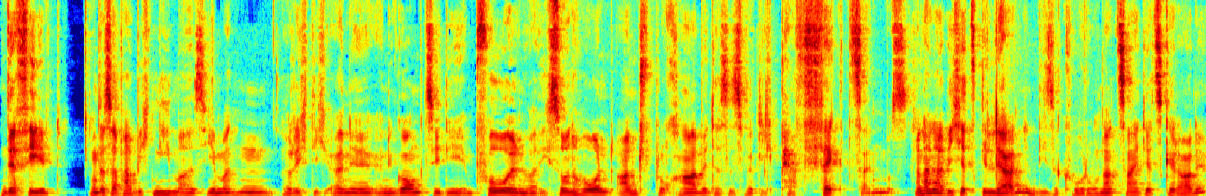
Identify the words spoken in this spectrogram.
Und der fehlt. Und deshalb habe ich niemals jemanden richtig eine, eine Gong-CD empfohlen, weil ich so einen hohen Anspruch habe, dass es wirklich perfekt sein muss. Und dann habe ich jetzt gelernt, in dieser Corona-Zeit jetzt gerade,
